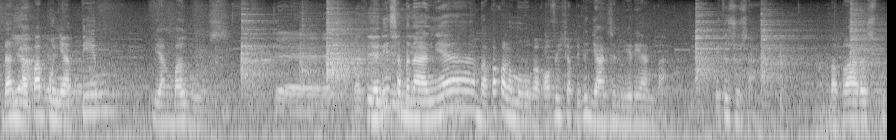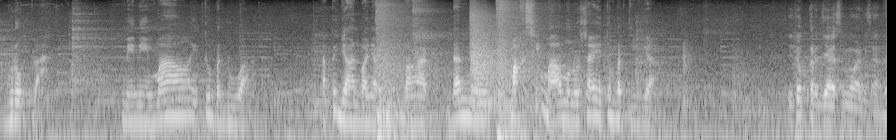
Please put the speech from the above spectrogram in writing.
dan Iya, bapak iya, punya iya. tim yang bagus. oke berarti Jadi sebenarnya bapak kalau mau buka coffee shop itu jangan sendirian pak, itu susah. Bapak harus grup lah, minimal itu berdua. Tapi jangan banyak banget. Dan maksimal menurut saya itu bertiga. itu kerja semua di sana?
